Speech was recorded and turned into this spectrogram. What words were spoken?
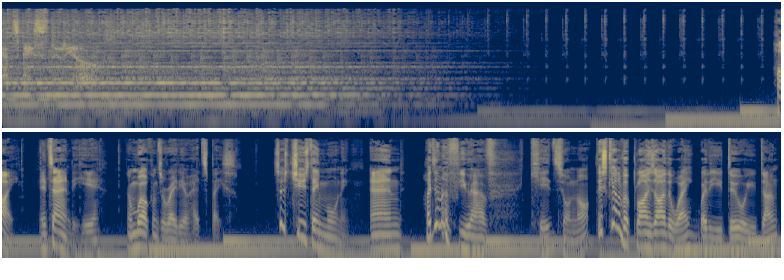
Headspace. Hi, it's Andy here, and welcome to Radio Headspace. So it's Tuesday morning, and I don't know if you have kids or not. This kind of applies either way, whether you do or you don't.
